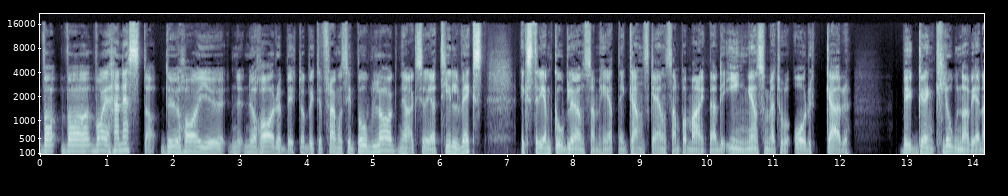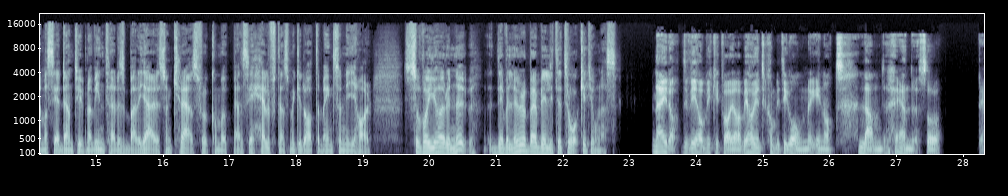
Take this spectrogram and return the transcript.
Vad, vad, vad är härnäst då? Du har ju, nu, nu har du byggt, du har byggt ett framgångsrikt bolag, ni har accelererat tillväxt, extremt god lönsamhet, ni är ganska ensam på marknaden, det är ingen som jag tror orkar bygga en klon av er när man ser den typen av inträdesbarriärer som krävs för att komma upp ens i hälften så mycket datamängd som ni har. Så vad gör du nu? Det är väl nu det börjar bli lite tråkigt Jonas? Nej då, vi har mycket kvar att göra. Vi har ju inte kommit igång i något land ännu. Så det.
